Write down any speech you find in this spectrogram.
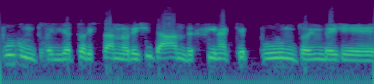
punto gli attori stanno recitando e fino a che punto invece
